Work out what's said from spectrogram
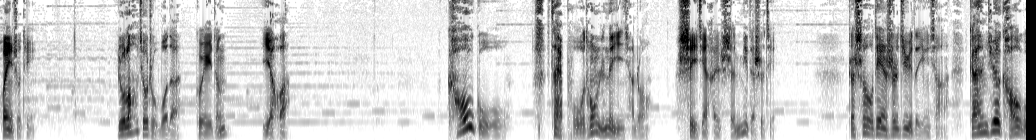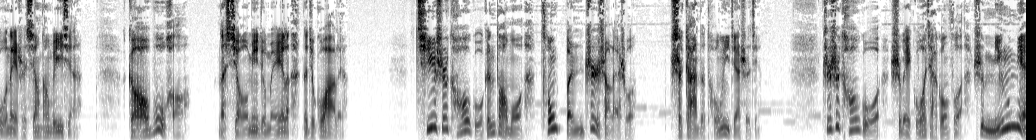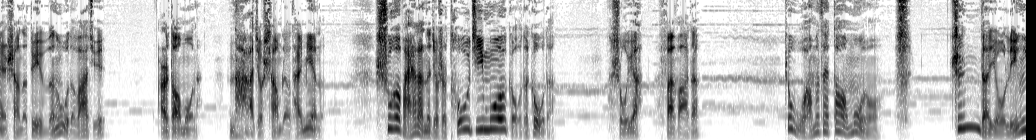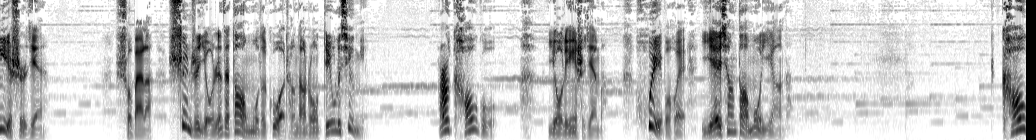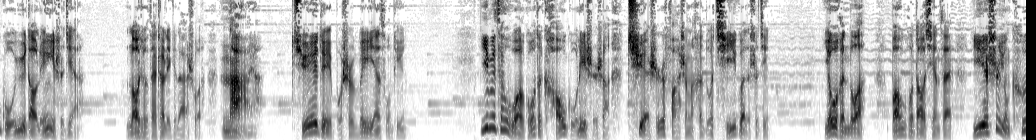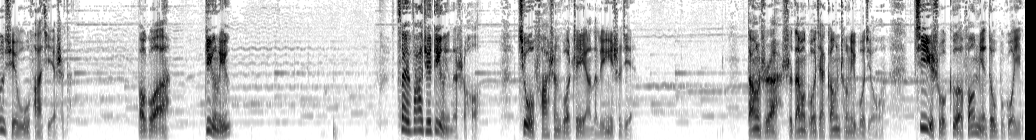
欢迎收听由老九主播的《鬼灯夜话》。考古在普通人的印象中是一件很神秘的事情。这受电视剧的影响，感觉考古那是相当危险，搞不好那小命就没了，那就挂了呀。其实考古跟盗墓从本质上来说是干的同一件事情。只是考古是为国家工作，是明面上的对文物的挖掘，而盗墓呢，那就上不了台面了。说白了，那就是偷鸡摸狗的勾当，属于啊犯法的。这我们在盗墓，真的有灵异事件。说白了，甚至有人在盗墓的过程当中丢了性命。而考古有灵异事件吗？会不会也像盗墓一样呢？考古遇到灵异事件，老九在这里给大家说，那呀，绝对不是危言耸听，因为在我国的考古历史上，确实发生了很多奇怪的事情，有很多，包括到现在也是用科学无法解释的，包括啊，定陵，在挖掘定陵的时候。就发生过这样的灵异事件。当时啊，是咱们国家刚成立不久啊，技术各方面都不过硬，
